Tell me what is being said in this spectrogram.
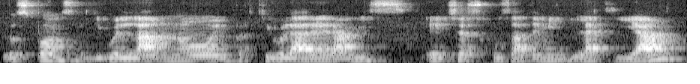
Lo sponsor di quell'anno in particolare era Miss, eh, cioè, scusatemi, la Kia,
